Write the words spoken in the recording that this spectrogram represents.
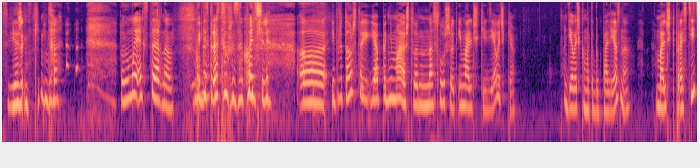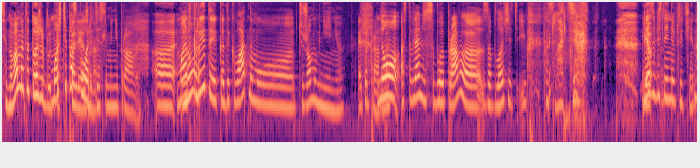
свеженький. Да. Ну, Мы экстерном магистратуру закончили. А, И при том, что я понимаю, что нас слушают и мальчики, и девочки. Девочкам это будет полезно. Мальчики, простите, но вам это тоже будет Можете полезно. поспорить, если мы не правы. А, Мы ну, открыты к адекватному чужому мнению. Это правда. Но оставляем за собой право заблочить и послать всех. Я- Без объяснения причин.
